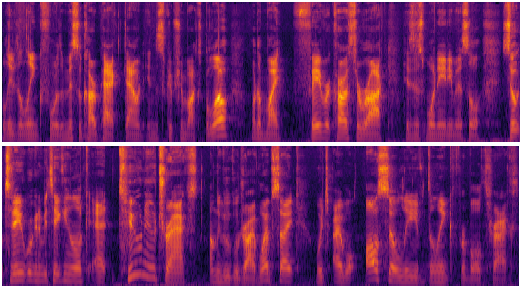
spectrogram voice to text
I'll leave the link for the missile car pack down in the description box below. One of my favorite cars to rock is this 180 missile. So today we're going to be taking a look at two new tracks on the Google Drive website, which I will also leave the link for both tracks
